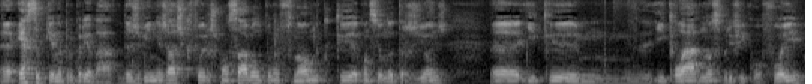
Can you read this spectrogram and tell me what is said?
Uh, essa pequena propriedade das vinhas acho que foi responsável por um fenómeno que, aconteceu noutras regiões uh, e, que, e que lá não se verificou. Foi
